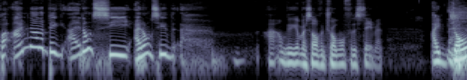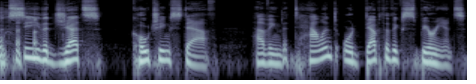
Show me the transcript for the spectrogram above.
But I'm not a big I don't see I don't see the, I'm going to get myself in trouble for the statement. I don't see the Jets coaching staff having the talent or depth of experience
